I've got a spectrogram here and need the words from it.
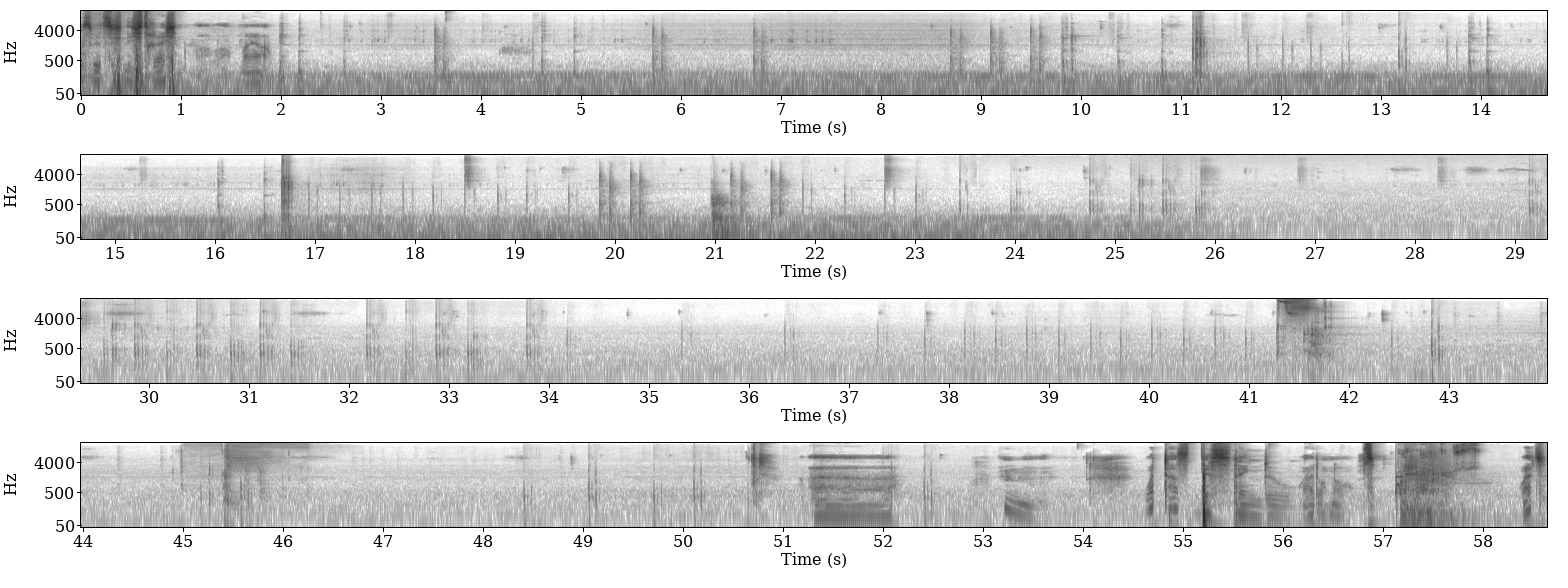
Das wird sich nicht rächen, aber naja. Uh, hmm. What does this thing do? I don't know. What?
